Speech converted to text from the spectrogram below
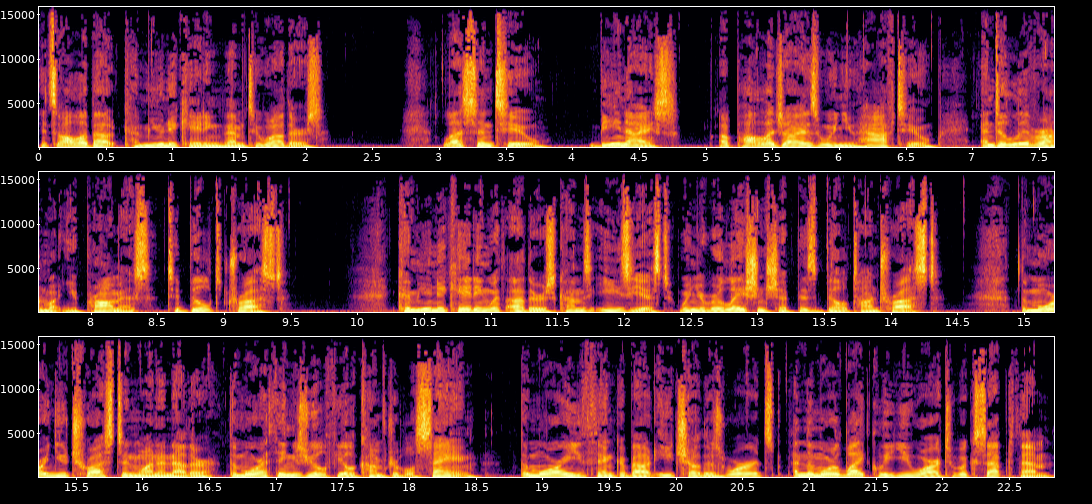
it's all about communicating them to others. Lesson 2 Be nice, apologize when you have to, and deliver on what you promise to build trust. Communicating with others comes easiest when your relationship is built on trust. The more you trust in one another, the more things you'll feel comfortable saying, the more you think about each other's words, and the more likely you are to accept them.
